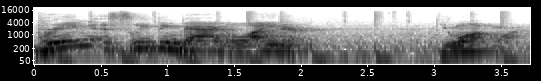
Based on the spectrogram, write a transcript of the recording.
bring a sleeping bag liner. You want one.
